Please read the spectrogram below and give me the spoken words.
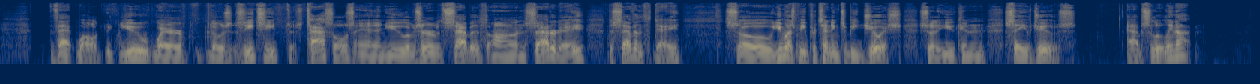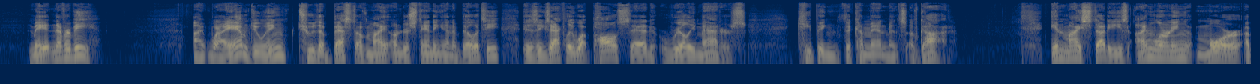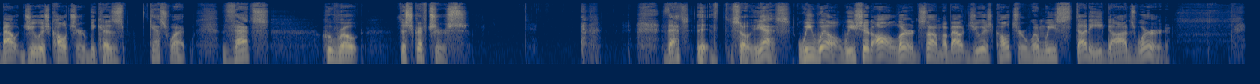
that, well, you wear those tzitzit, tassels, and you observe Sabbath on Saturday, the seventh day. So you must be pretending to be Jewish so that you can save Jews. Absolutely not. May it never be. I, what I am doing, to the best of my understanding and ability, is exactly what Paul said really matters keeping the commandments of God. In my studies, I'm learning more about Jewish culture because guess what? That's who wrote the scriptures. That's so, yes, we will. We should all learn some about Jewish culture when we study God's word.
